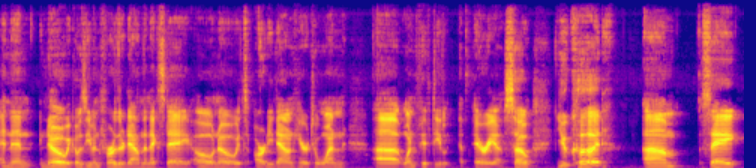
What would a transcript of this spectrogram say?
And then no, it goes even further down the next day. Oh no, it's already down here to one uh, 150 area. So you could um, say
